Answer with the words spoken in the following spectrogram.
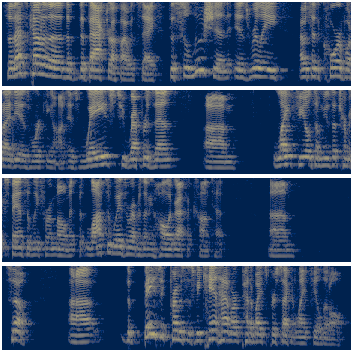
So that's kind of the, the, the, backdrop, I would say. The solution is really, I would say, the core of what IDEA is working on, is ways to represent um, light fields. I'm going to use that term expansively for a moment, but lots of ways of representing holographic content. Um, so uh, the basic premise is we can't have our petabytes per second light field at all.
